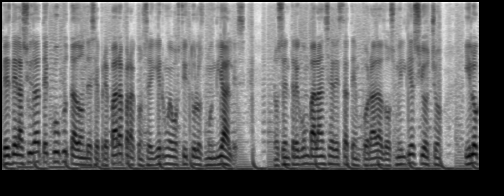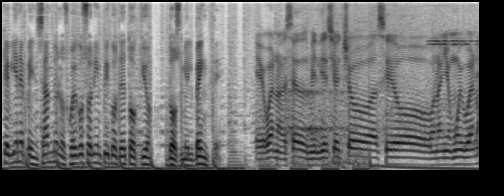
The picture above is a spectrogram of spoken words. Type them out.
desde la ciudad de Cúcuta, donde se prepara para conseguir nuevos títulos mundiales, nos entregó un balance de esta temporada 2018 y lo que viene pensando en los Juegos Olímpicos de Tokio 2020. Eh, bueno, este 2018 ha sido un año muy bueno.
